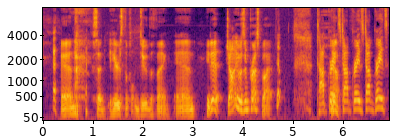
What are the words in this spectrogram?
and said, "Here's the pl- do the thing." And he did. Johnny was impressed by it. Yep. Top grades, Yeah. top grades, top grades.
